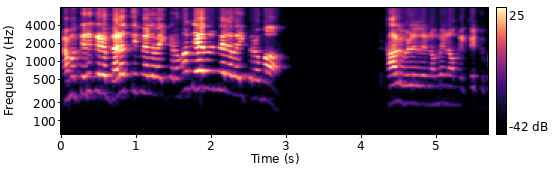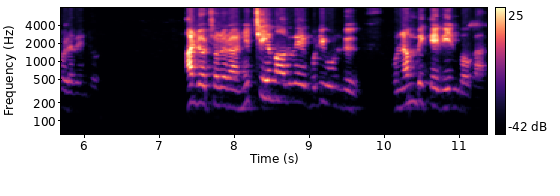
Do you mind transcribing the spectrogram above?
நமக்கு இருக்கிற பலத்தின் மேல வைக்கிறோமா? தேவன் மேல வைக்கிறோமா? கால்வெளியில நம்மை நாமே கேட்டுக்கொள்ள வேண்டும். ஆண்டவர் சொல்லுறார் நிச்சயமாகவே முடிவு உண்டு. உன் நம்பிக்கை வீண் போகாது.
